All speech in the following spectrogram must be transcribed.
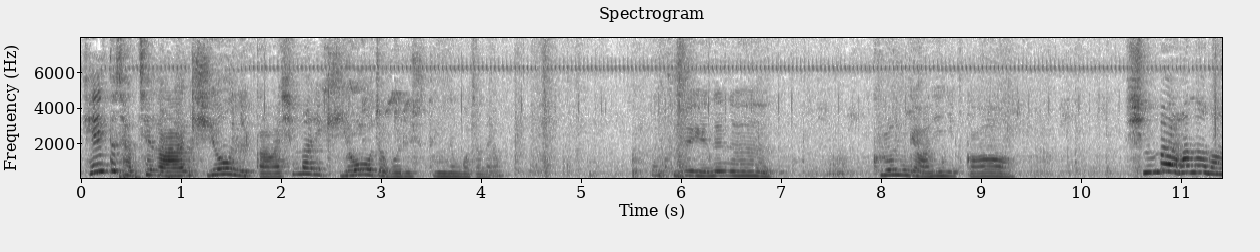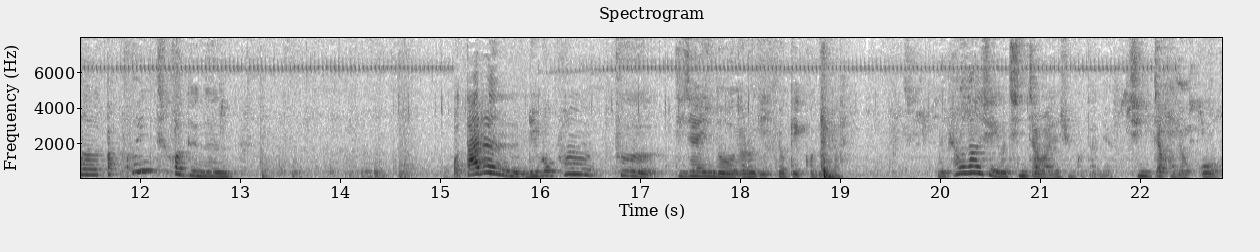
캐릭터 자체가 귀여우니까 신발이 귀여워져 버릴 수도 있는 거잖아요. 어, 근데 얘네는 그런 게 아니니까 신발 하나만 딱 포인트가 되는 어, 다른 리복 펌프 디자인도 여러 개 몇 개 있거든요. 평상시에 이거 진짜 많이 신고 다녀요. 진짜 가볍고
